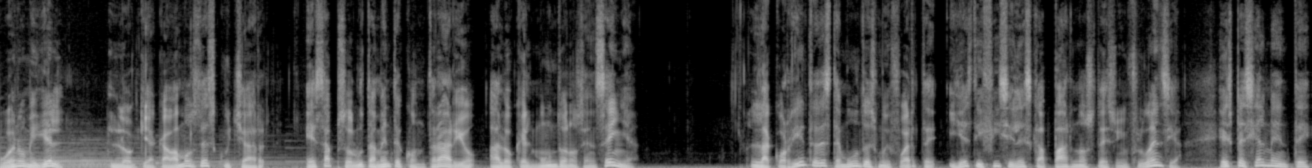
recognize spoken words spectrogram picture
Bueno, Miguel, lo que acabamos de escuchar es absolutamente contrario a lo que el mundo nos enseña. La corriente de este mundo es muy fuerte y es difícil escaparnos de su influencia, especialmente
